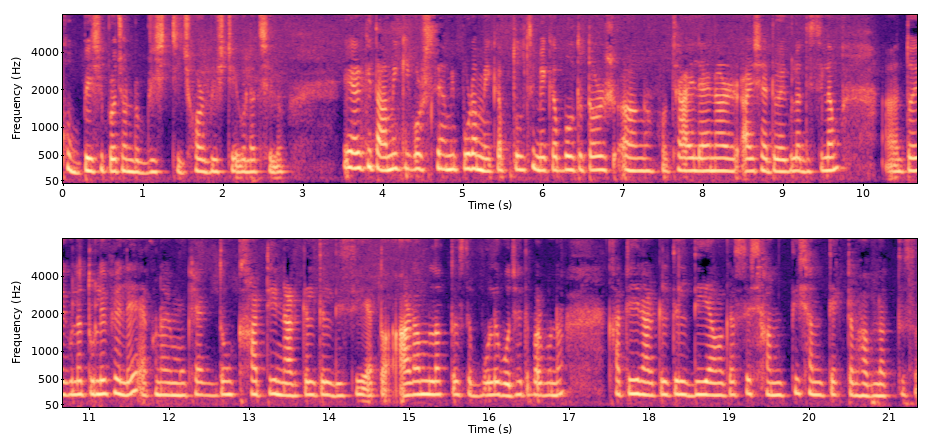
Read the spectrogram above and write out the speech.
খুব বেশি প্রচণ্ড বৃষ্টি, ঝড় বৃষ্টি এগুলো ছিল। এই আর কি, তা আমি কি করছি? আমি পুরো মেকআপ তুলছি। মেকআপ বলতে তোর হচ্ছে আইলাইনার আই শ্যাডো এগুলো দিছিলাম। তো এগুলো তুলে ফেলে এখন আমি মুখে একদম খাঁটি নারকেল তেল দিছি। এত আরাম লাগতেছে বলে বোঝাতে পারব না। খাঁটি নারকেল তেল দিয়ে আমার কাছে শান্তি শান্তি একটা ভাব লাগতেছে।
